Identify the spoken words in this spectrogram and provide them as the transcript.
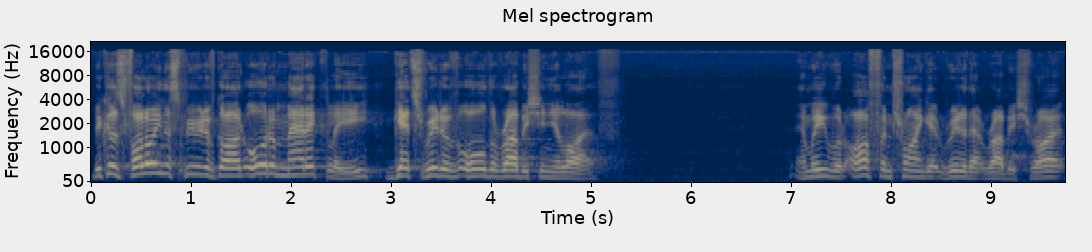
Because following the Spirit of God automatically gets rid of all the rubbish in your life. And we would often try and get rid of that rubbish, right?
